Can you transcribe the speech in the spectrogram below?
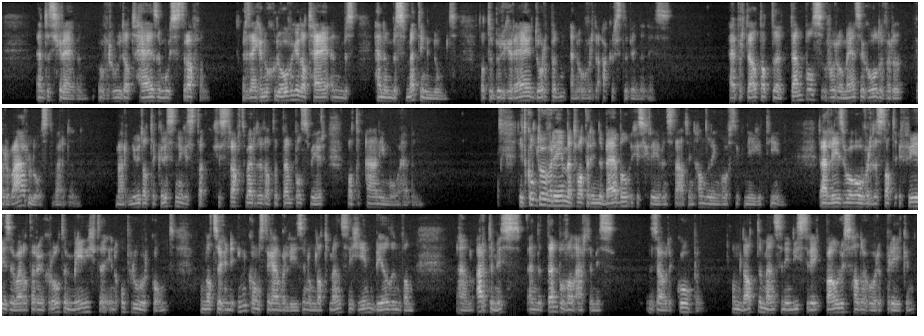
en te schrijven over hoe dat hij ze moest straffen. Er zijn genoeg gelovigen dat hij een hen een besmetting noemt, dat de burgerij, dorpen en over de akkers te vinden is. Hij vertelt dat de tempels voor Romeinse goden verwaarloosd werden, maar nu dat de christenen gestraft werden, dat de tempels weer wat animo hebben. Dit komt overeen met wat er in de Bijbel geschreven staat in Handeling hoofdstuk 19. Daar lezen we over de stad Efeze, waar er een grote menigte in oproer komt, omdat ze hun inkomsten gaan verliezen, omdat mensen geen beelden van um, Artemis en de tempel van Artemis zouden kopen, omdat de mensen in die streek Paulus hadden horen preken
